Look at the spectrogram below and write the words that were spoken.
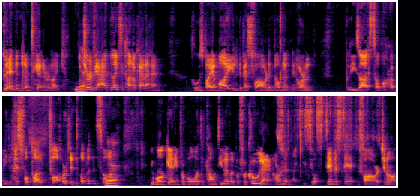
blending them together. Like, Yeah. sure, if you had the likes of Con O'Callaghan, who's by a mile the best forward in Dublin in hurling, but he's also probably the best football forward in Dublin. So Yeah. you won't get him for both at the county level, but for Cuala and hurling, like he's just devastating forward. You know,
